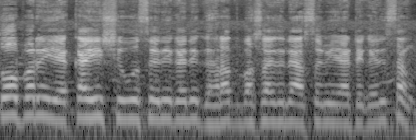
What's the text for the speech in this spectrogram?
तोपर्यंत एकाही शिवसैनिकांनी घरात बसायचं नाही असं मी या ठिकाणी सांगतो.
